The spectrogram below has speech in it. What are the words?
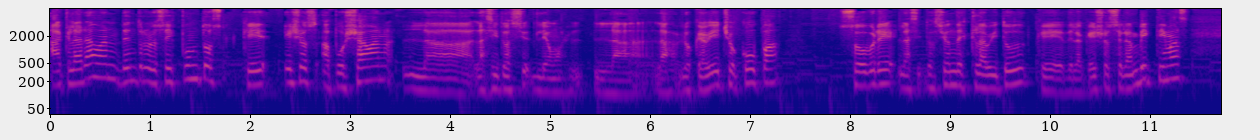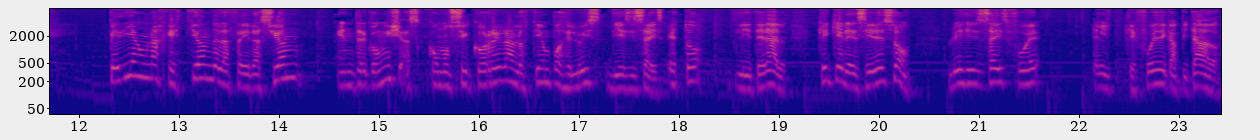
aclaraban dentro de los seis puntos que ellos apoyaban la, situación, digamos, lo que había hecho Copa sobre la situación de esclavitud que, de la que ellos eran víctimas. Pedían una gestión de la federación, entre comillas, como si corrieran los tiempos de Luis XVI. Esto literal. ¿Qué quiere decir eso? Luis XVI fue el que fue decapitado.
